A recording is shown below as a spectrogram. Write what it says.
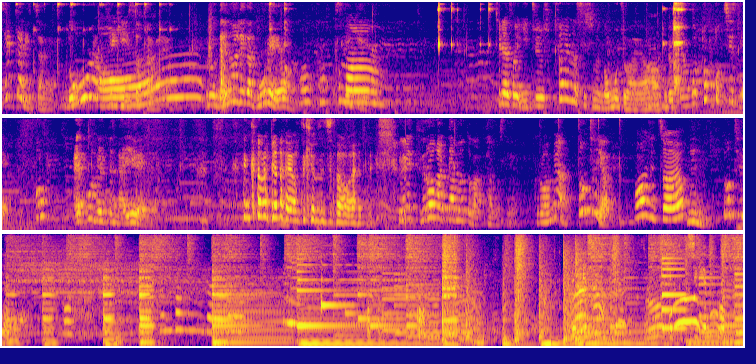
색깔 있잖아요. 노란색이 어. 있었잖아요. 그리고 내놀이가 노래요. 아 어, 그렇구나. 색이. 그래서 2주 숙성해서 쓰시면 너무 좋아요. 어. 이렇게 하고 톡톡 치세요. 알코올을 일단 날려야 돼. 카메라에 어떻게 눈치 나와야 돼. 그게 들어갈 때 한번 또 맡아보세요. 그러면 또 틀려. 아 진짜요? 응, 또 틀려요. 아, 감사합니다. 이렇게 해서 이렇게 붙이게 뭐.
